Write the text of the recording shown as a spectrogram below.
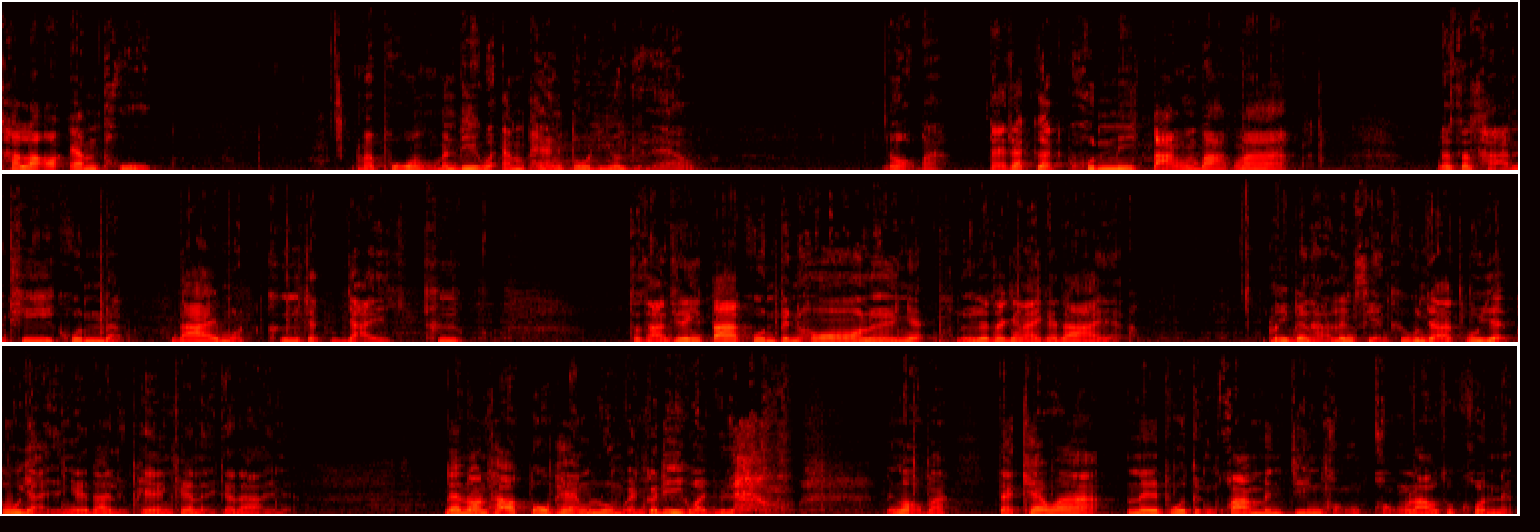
ถ้าเราเอาแอมถูก มาพ่วงมันดีกว่าแอมแพงตัวเดียวอยู่แล้วออกปะแต่ถ้าเกิดคุณมีตังค์มากมากๆแล้วสถานที่คุณแบบได้หมดคือจะใหญ่คือสถานที่เล่นกีตาร์คุณเป็นฮอลเลยอย่างเงี้ยหรือจะยังไงก็ได้อะไม่มีปัญหาเรื่องเสียงคือคุณจะเอาตู้ใหญ่ตู้ใหญ่ยังไงได้ หรือแพงแค่ไหนก็ได้เนี่ย แน่นอนถ้าเอาตู้แพงรวมกันก็ดีกว่าอยู่แล้วนึกออกปะ แต่แค่ว่าในพูดถึงความเป็นจริงของของเราทุกคนเนี่ย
